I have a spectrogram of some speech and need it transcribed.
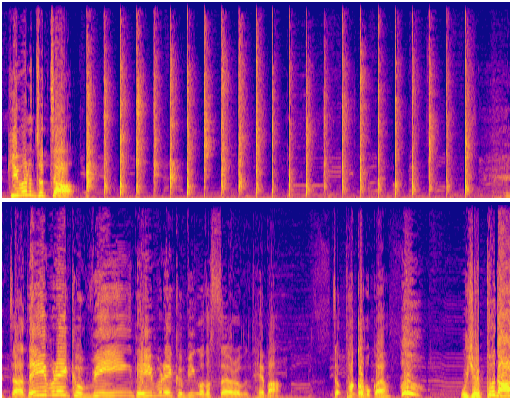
기분은 좋죠? 자, 데이브레이크 윙, 데이브레이크 윙 얻었어요, 여러분. 대박. 자, 바꿔볼까요? 헉! 오, 예쁘다!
